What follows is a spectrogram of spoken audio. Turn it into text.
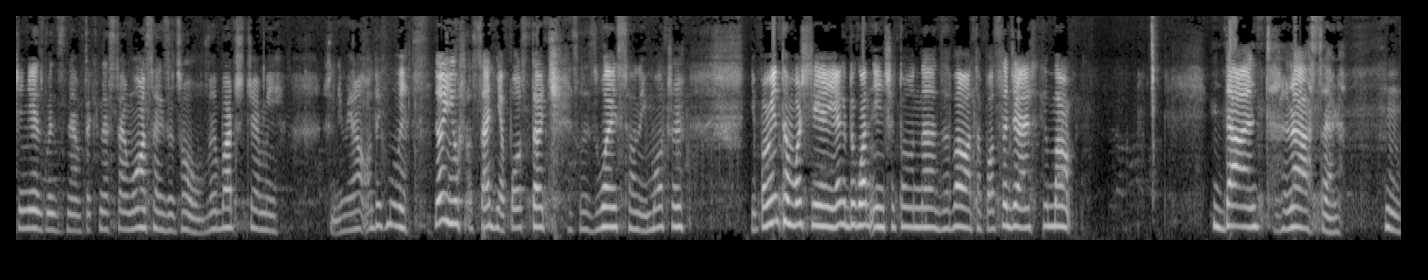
się niezbyt znam tak na Star Warsach, za co wybaczcie mi, że niewiele o tych mówię. No i już ostatnia postać ze złej strony moczy. Nie pamiętam właśnie jak dokładnie się to nazywała ta postać, ale chyba Darth Racer. Hmm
